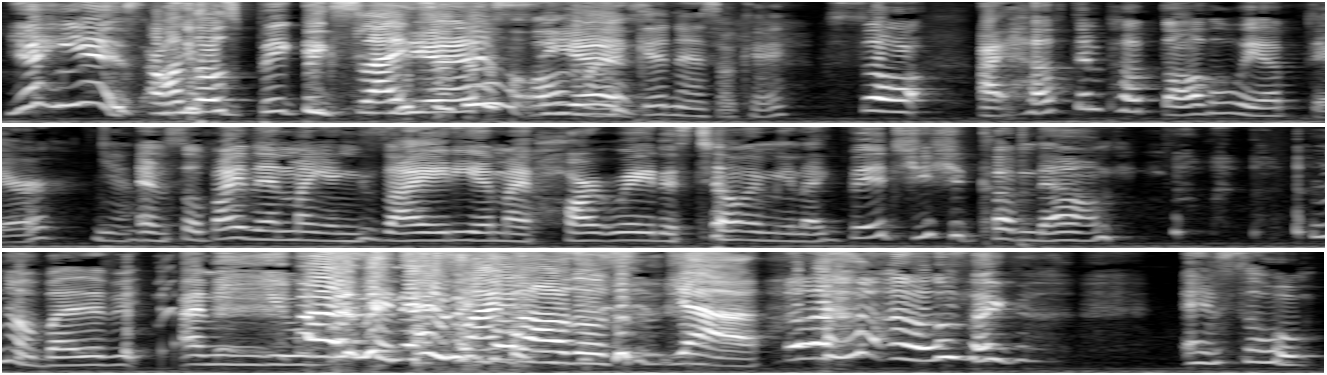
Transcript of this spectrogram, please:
Yeah, he is. On those big, big slides? Yes? Oh yes. my goodness, okay. So I huffed and puffed all the way up there. Yeah. And so by then my anxiety and my heart rate is telling me like, bitch, you should come down. No, but if, I mean, you As in- as in climbed go- all those, yeah. I was like, and so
